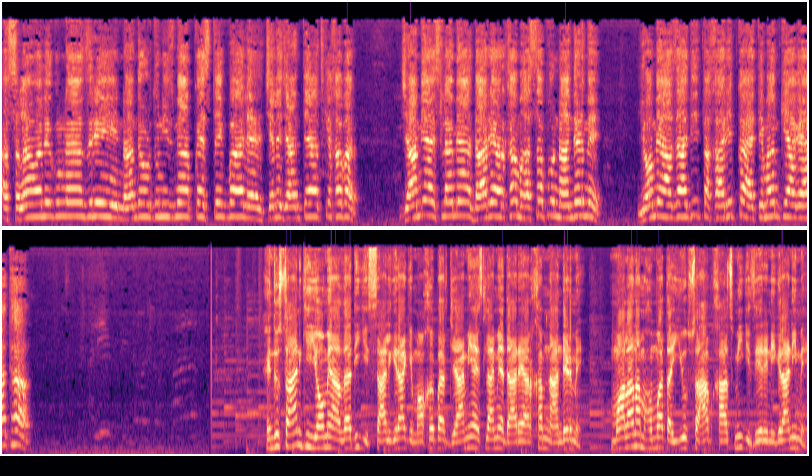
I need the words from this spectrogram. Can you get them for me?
अस्सलाम वालेकुम नाजरीन नांदेड़ उर्दू न्यूज़ में आपका इस्तेकबाल है चले जानते हैं आज की खबर जामिया इस्लामिया दार अरकम हस्सापुर नांदेड़ में योम आज़ादी तकारीब का अहतमाम किया गया था हिंदुस्तान की योम आज़ादी की सालगिरह के मौके पर जामिया इस्लामिया दार अरकम नांदेड़ में मौलाना मोहम्मद अयूब साहब खासमी की जेर निगरानी में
